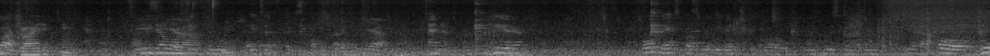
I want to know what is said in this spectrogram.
But try it ừ. We don't want it to look, it's an export. Yeah. And here, all the exports will eventually go, and who's gonna run it? Yeah. Or who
